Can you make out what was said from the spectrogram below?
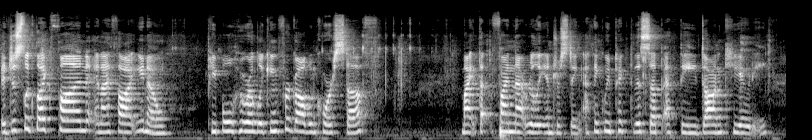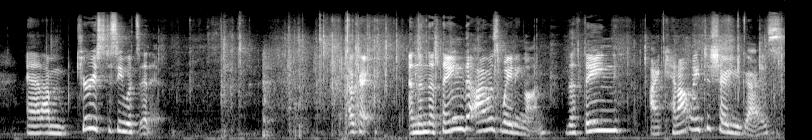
It just looked like fun and I thought, you know, people who are looking for Goblin Core stuff might th find that really interesting. I think we picked this up at the Don Quijote and I'm curious to see what's in it. Okay, and then the thing that I was waiting on, the thing I cannot wait to show you guys.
